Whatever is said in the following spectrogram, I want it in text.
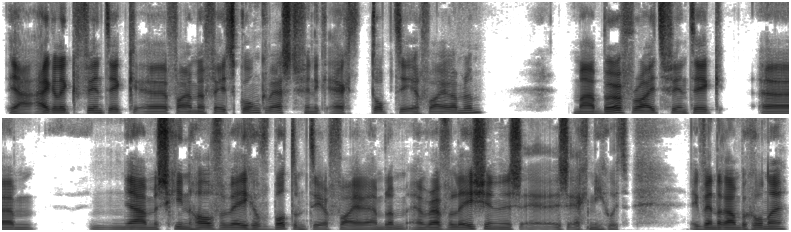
Ja, eigenlijk vind ik uh, Fire Emblem Fates Conquest vind ik echt top tier Fire Emblem. Maar Birthright vind ik... Um, ja, misschien halverwege of bottom tier Fire Emblem. En Revelation is, is echt niet goed. Ik ben eraan begonnen.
